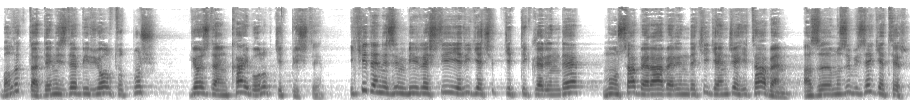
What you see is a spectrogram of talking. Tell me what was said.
Balık da denizde bir yol tutmuş, gözden kaybolup gitmişti. İki denizin birleştiği yeri geçip gittiklerinde Musa beraberindeki gence hitaben azığımızı bize getir.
